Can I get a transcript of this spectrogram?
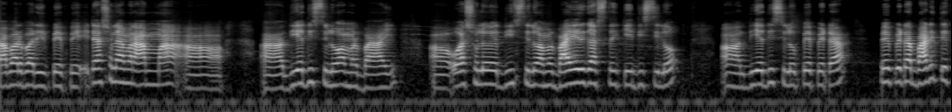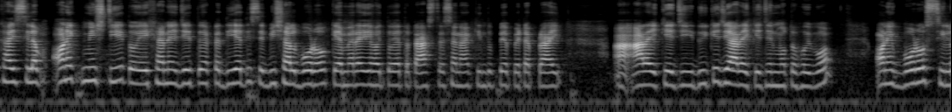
বাবার বাড়ির পেঁপে, এটা আসলে আমার আম্মা দিয়ে দিছিল আমার ভাই। ও আসলে দিছিল আমার ভাইয়ের গাছ থেকে দিছিল দিয়ে দিছিল পেঁপেটা। পেঁপেটা বাড়িতে খাইছিলাম, অনেক মিষ্টি, তো এখানে যেহেতু একটা দিয়ে দিছে, বিশাল বড়, ক্যামেরায় হয়তো এতটা আসতেছে না, কিন্তু পেঁপেটা প্রায় আড়াই কেজি, দুই কেজি, আড়াই কেজির মতো হইব। অনেক বড় ছিল,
